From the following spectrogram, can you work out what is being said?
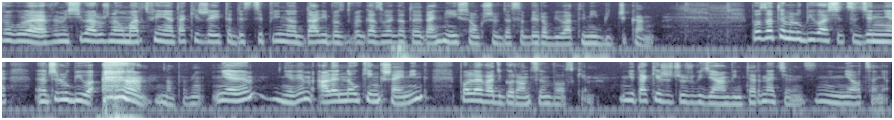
w ogóle wymyśliła różne umartwienia takie, że jej te dyscypliny oddali, bo z dwojga złego to jednak mniejszą krzywdę sobie robiła tymi biczykami. Poza tym lubiła się codziennie, znaczy lubiła, no pewnie, nie wiem, nie wiem, ale no king shaming, polewać gorącym woskiem. Nie takie rzeczy już widziałam w internecie, więc nie, nie oceniam.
